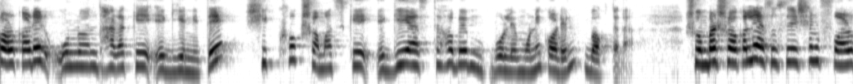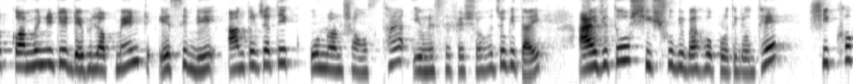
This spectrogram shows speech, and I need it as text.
সরকারের উন্নয়ন ধারাকে এগিয়ে নিতে শিক্ষক সমাজকে এগিয়ে আসতে হবে বলে মনে করেন বক্তারা। সোমবার সকালে association for community development ACD আন্তর্জাতিক উন্নয়ন সংস্থা ইউনিসেফের সহযোগিতায় আয়োজিত শিশু বিবাহ প্রতিরোধে শিক্ষক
